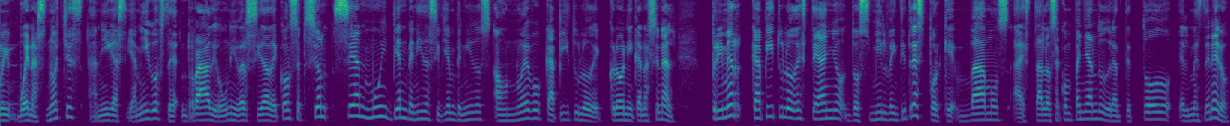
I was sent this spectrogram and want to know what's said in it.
Muy buenas noches, amigas y amigos de Radio Universidad de Concepción. Sean muy bienvenidas y bienvenidos a un nuevo capítulo de Crónica Nacional. Primer capítulo de este año 2023 porque vamos a estarlos acompañando durante todo el mes de enero.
